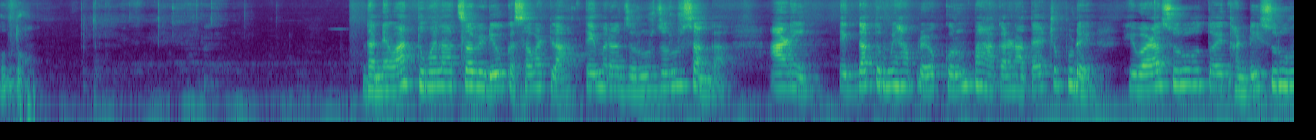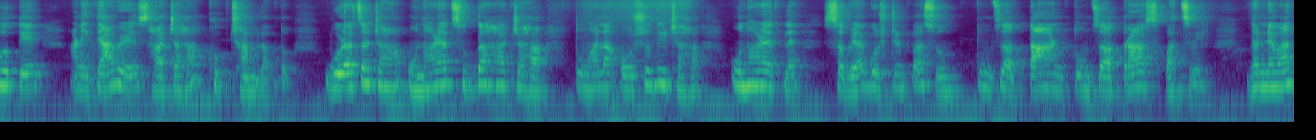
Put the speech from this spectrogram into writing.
होतो. धन्यवाद. तुम्हाला आजचा व्हिडिओ कसा वाटला ते मला जरूर जरूर सांगा. आणि एकदा तुम्ही हा प्रयोग करून पहा कारण आता याच्यापुढे हिवाळा सुरू होतो आहे थंडी सुरू होते आणि त्यावेळेस हा चहा खूप छान लागतो. गुळाचा चहा उन्हाळ्यात सुद्धा हा चहा तुम्हाला औषधी चहा उन्हाळ्यातल्या सगळ्या गोष्टींपासून तुमचा ताण तुमचा त्रास वाचवेल. धन्यवाद.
